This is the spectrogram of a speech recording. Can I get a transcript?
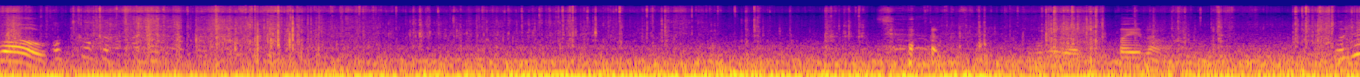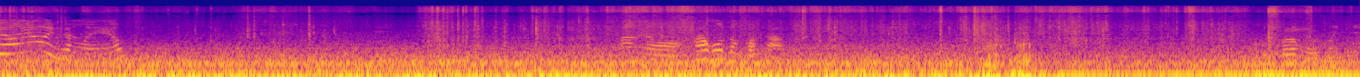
わおの感物がいっぱいだな。じお部屋用意してもいいよ。あのカゴとかさこれも置いていい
